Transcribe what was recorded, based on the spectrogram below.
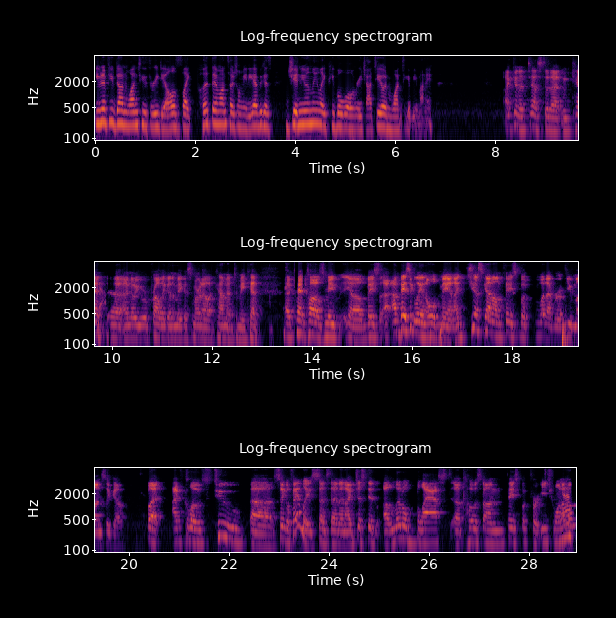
Even if you've done one, two, three deals, like put them on social media because genuinely, like people will reach out to you and want to give you money. I can attest to that. And Kent, yeah. uh, I know you were probably going to make a smart aleck comment to me, Kent. Uh, Kent calls me, you know, basically, I'm basically an old man. I just got on Facebook, whatever, a few months ago, but I've closed two uh, single families since then, and I just did a little blast uh, post on Facebook for each one yeah. of them.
